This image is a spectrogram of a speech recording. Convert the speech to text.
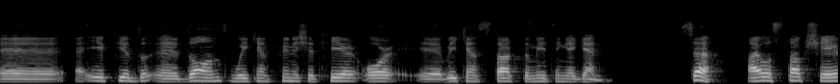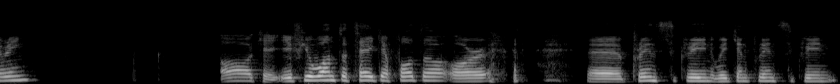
Uh, if you do, uh, don't, we can finish it here or uh, we can start the meeting again. So I will stop sharing. Okay, if you want to take a photo or uh, print screen, we can print screen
